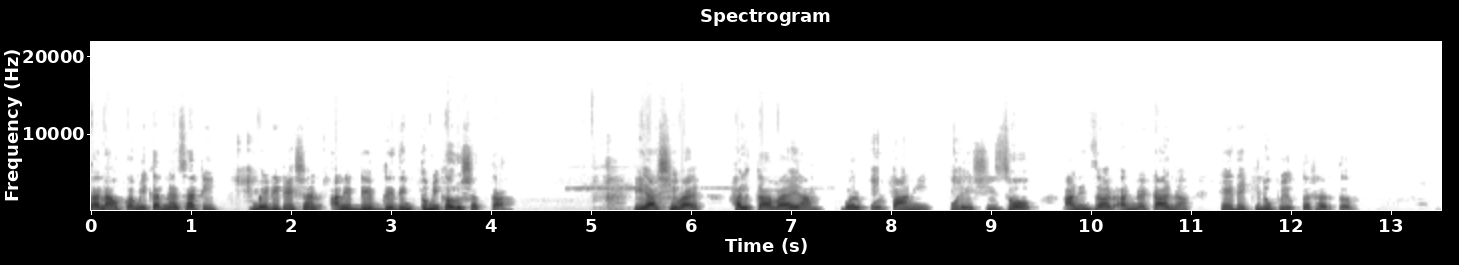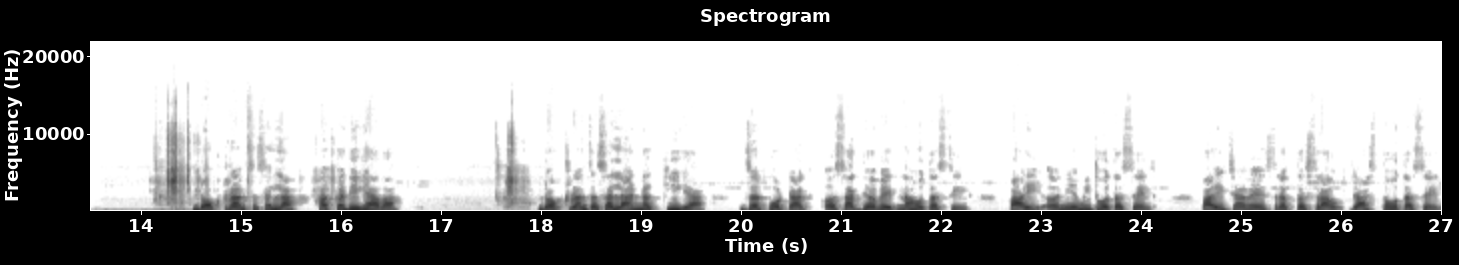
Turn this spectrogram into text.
तणाव कमी करण्यासाठी मेडिटेशन आणि डीप ब्रिदिंग तुम्ही करू शकता. याशिवाय हलका व्यायाम भरपूर पाणी पुरेशी झोप आणि जड अन्न टाळणं हे देखील उपयुक्त ठरतं. डॉक्टरांचा सल्ला हा कधी घ्यावा? डॉक्टरांचा सल्ला नक्की घ्या. जर पोटात असाध्य वेदना होत असतील पाळी अनियमित होत असेल. पाळीच्या वेळेस रक्तस्राव जास्त होत असेल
